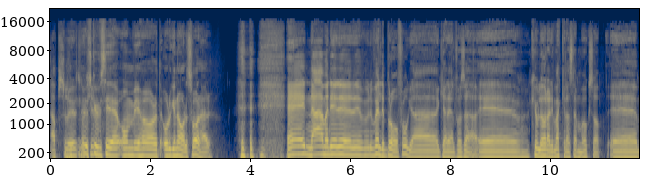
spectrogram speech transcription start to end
Absolut. Nu ska vi se om vi har ett originalsvar här. Eh, nej men det är, det är en väldigt bra fråga Karel får jag säga. Eh, kul att höra din vackra stämma också. Eh,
